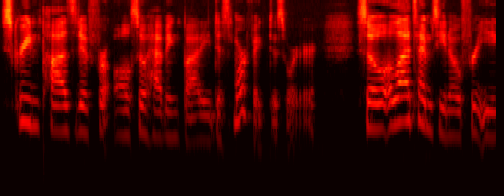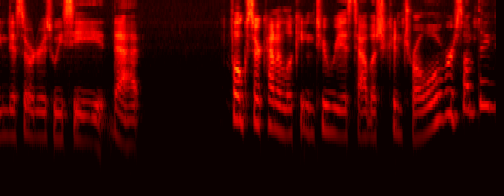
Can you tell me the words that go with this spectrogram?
screened positive for also having body dysmorphic disorder. So a lot of times, you know, for eating disorders, we see that folks are kind of looking to reestablish control over something,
